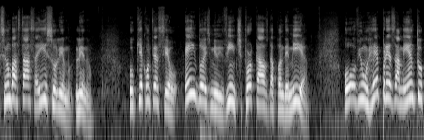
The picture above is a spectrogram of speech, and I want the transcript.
Se não bastasse isso, Limo, Lino, o que aconteceu em 2020, por causa da pandemia, houve um represamento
